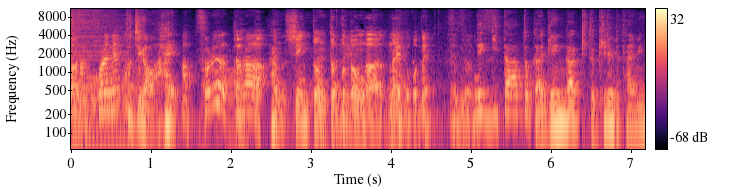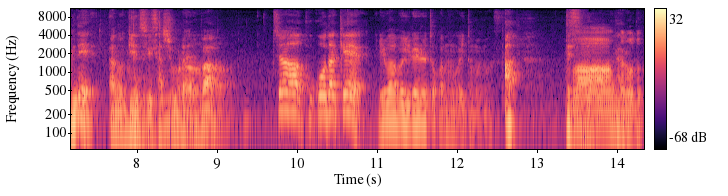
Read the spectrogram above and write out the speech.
あこれね？こっち側。はい。あそれやったらシントンとコトンがないとこね、えっとでギターとか弦楽器と切れるタイミングであの減衰させてもらえれば。じゃあここだけリバーブ入れるとかの方がいいと思います。あですね。ああなるほど。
